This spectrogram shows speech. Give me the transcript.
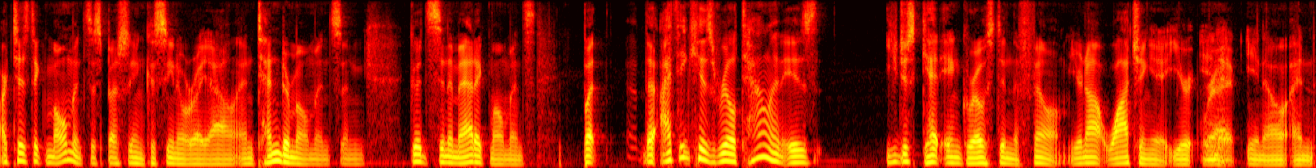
artistic moments, especially in Casino Royale, and tender moments and good cinematic moments. But the, I think his real talent is you just get engrossed in the film. You're not watching it, you're in Right. it, you know. And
